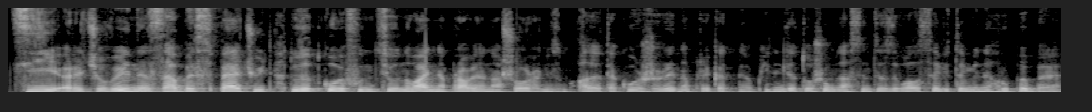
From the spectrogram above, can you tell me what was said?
ці речовини забезпечують додаткове функціонування правильно нашого організму. Але також жири, наприклад, необхідні для того, щоб у нас синтезувалися вітаміни групи Б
